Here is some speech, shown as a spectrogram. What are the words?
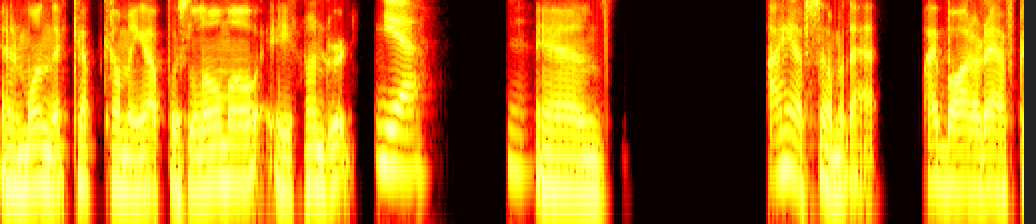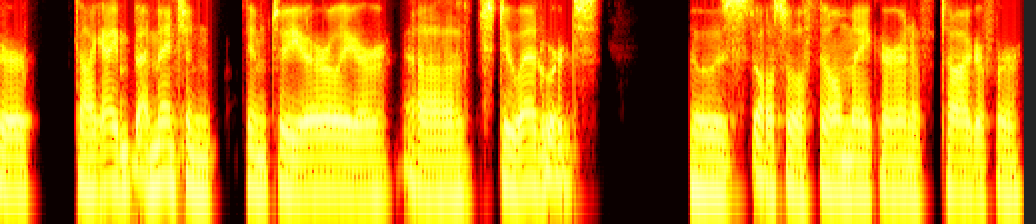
And one that kept coming up was Lomo 800. Yeah. yeah. And I have some of that. I bought it after, like I, I mentioned him to you earlier, uh, Stu Edwards who's also a filmmaker and a photographer.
